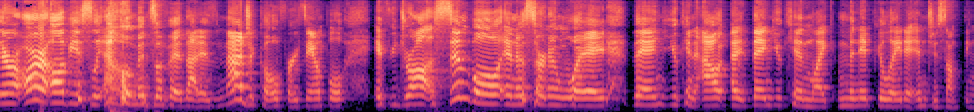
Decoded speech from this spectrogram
there are obviously elements of it that is magical. For example, if you draw a symbol in a certain way, then you can out uh, then you can like manipulate it into something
